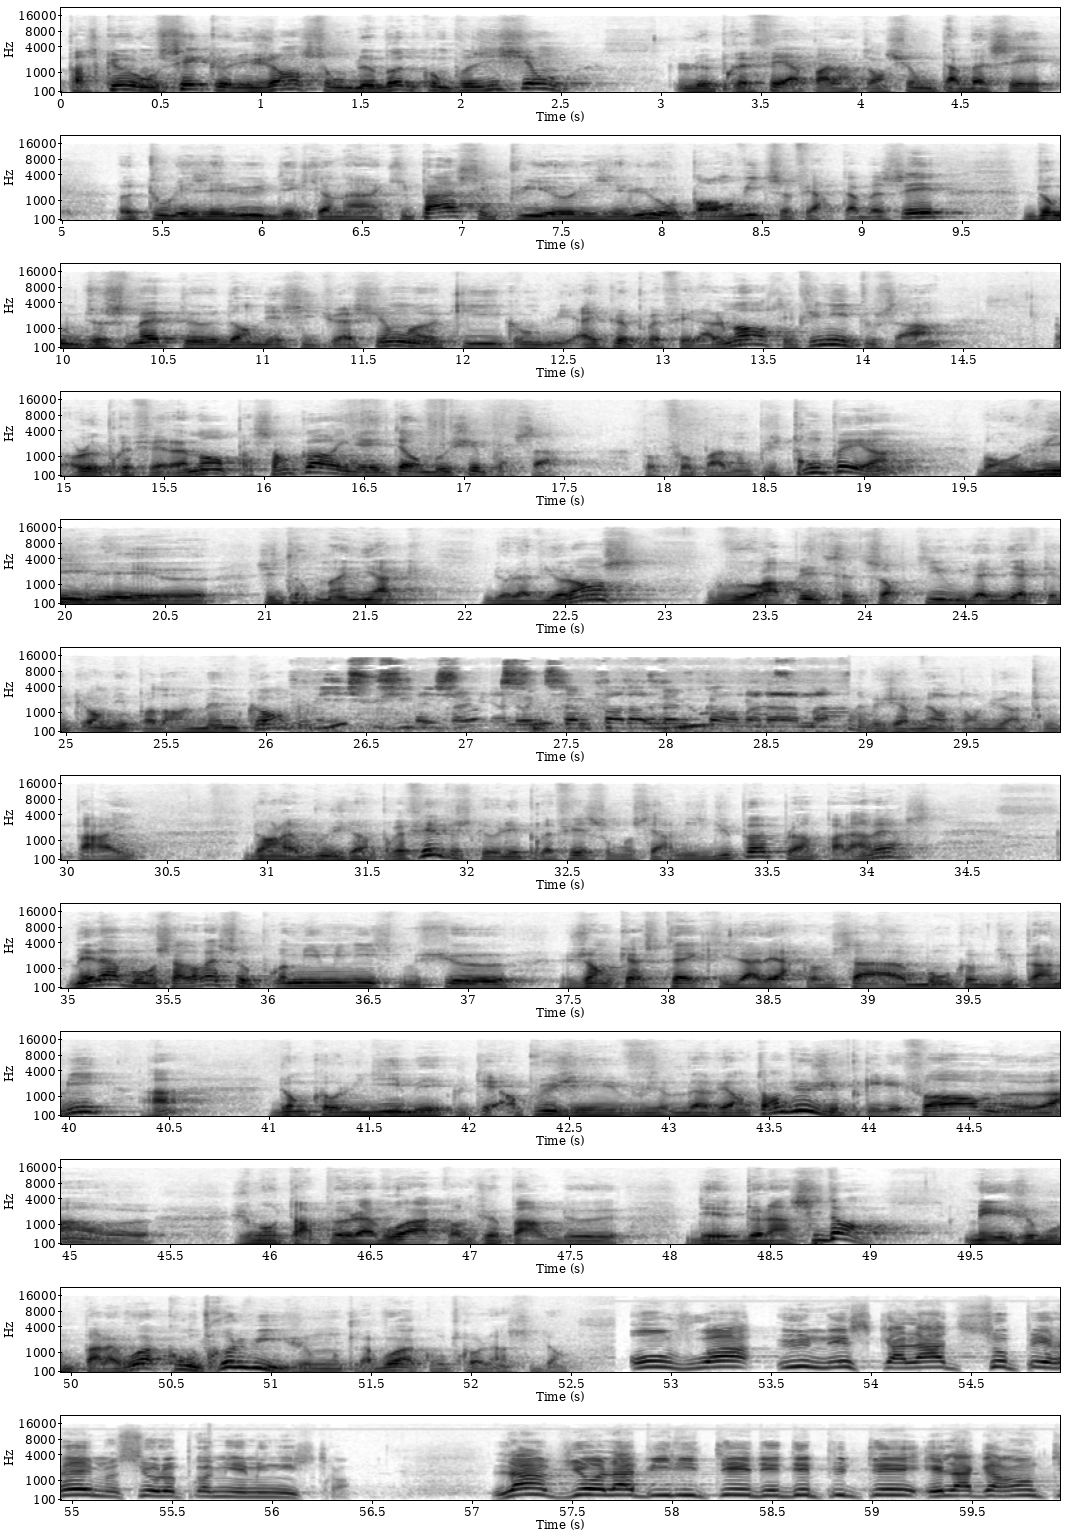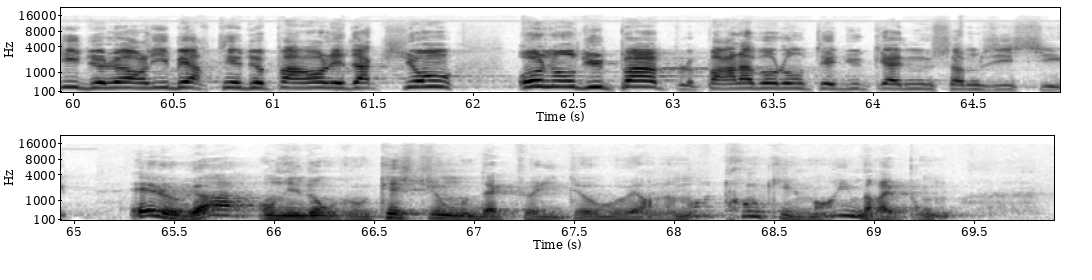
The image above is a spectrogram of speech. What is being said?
parce qu'on sait que les gens sont de bonne composition. Le préfet n'a pas l'intention de tabasser tous les élus dès qu'il y en a un qui passe, et puis les élus n'ont pas envie de se faire tabasser, donc de se mettre dans des situations qui conduisent. Avec le préfet allemand, c'est fini tout ça. Hein. Alors le préfet allemand passe encore, il a été embauché pour ça faut, faut pas non plus se tromper. Hein. Bon, lui, il est, euh, c'est un maniaque de la violence. Vous vous rappelez de cette sortie où il a dit à quelqu'un on n'est pas dans le même camp? Oui, je suis gilet jaune. Nous ne sommes pas dans le même camp, madame. Je n'avais jamais entendu un truc pareil dans la bouche d'un préfet, parce que les préfets sont au service du peuple, hein, pas l'inverse. Mais là, bon, on s'adresse au Premier ministre, Monsieur Jean Castex, il a l'air comme ça, bon comme du pain bis, hein. Donc on lui dit, mais écoutez, en plus, vous m'avez entendu, j'ai pris les formes, euh, hein, euh, je monte un peu la voix quand je parle de, de, l'incident, mais je monte pas la voix contre lui, je monte la voix contre l'incident. On voit une escalade s'opérer, monsieur le Premier ministre. L'inviolabilité des députés et la garantie de leur liberté de parole et d'action au nom du peuple, par la volonté duquel nous sommes ici. Et le gars, on est donc en question d'actualité au gouvernement, tranquillement, il me répond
